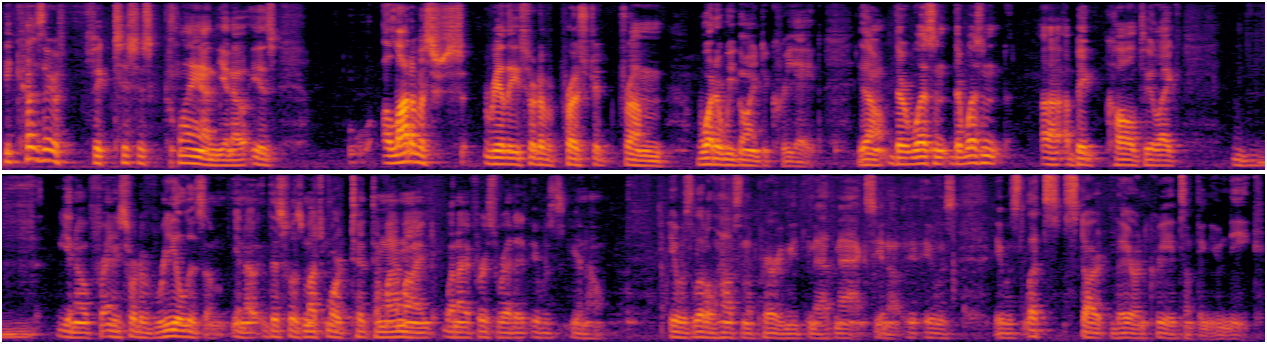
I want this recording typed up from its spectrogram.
because they're a fictitious clan. You know, is a lot of us really sort of approached it from what are we going to create. You know, there wasn't there wasn't a, a big call to like, you know, for any sort of realism. You know, this was much more to my mind when I first read it. It was you know, it was Little House on the Prairie meets Mad Max. You know, it, it was it was let's start there and create something unique.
